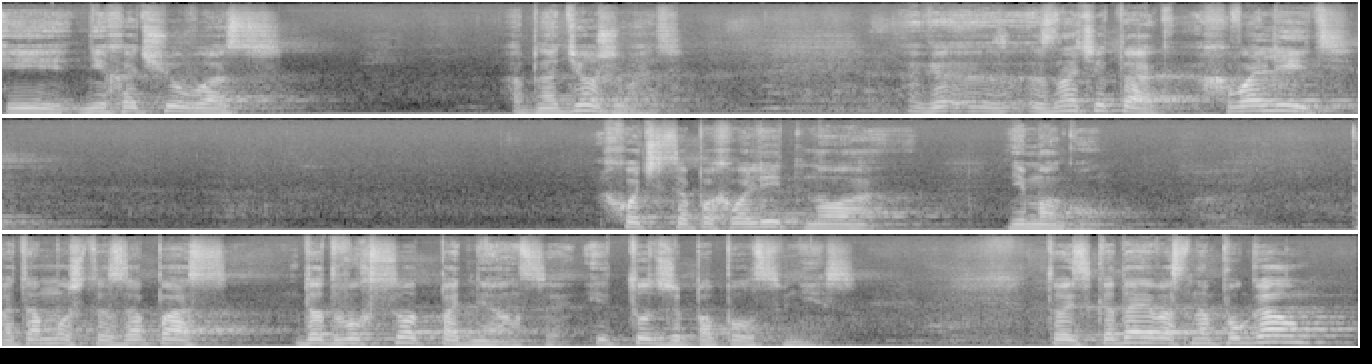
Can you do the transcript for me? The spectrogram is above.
и не хочу вас обнадеживать. Значит так, хвалить хочется похвалить, но не могу. Потому что запас до 200 поднялся и тут же пополз вниз. То есть, когда я вас напугал,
